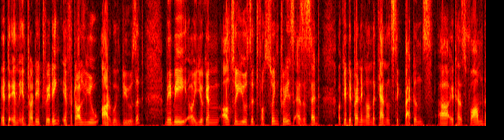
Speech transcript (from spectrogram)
it in intraday trading if at all you are going to use it. Maybe uh, you can also use it for swing trades as I said. Okay? Depending on the candlestick patterns uh, it has formed.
